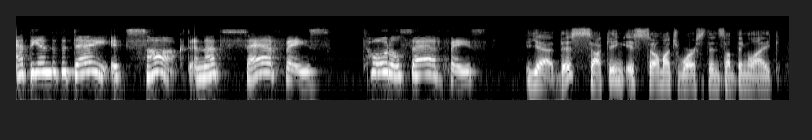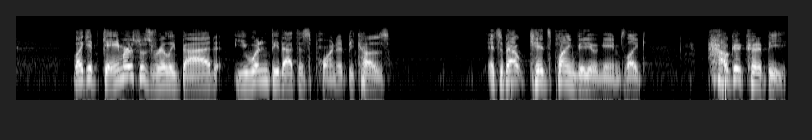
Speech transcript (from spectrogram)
at the end of the day, it sucked, and that's sad face. Total sad face. Yeah, this sucking is so much worse than something like like if gamers was really bad, you wouldn't be that disappointed because it's about kids playing video games. Like how good could it be?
